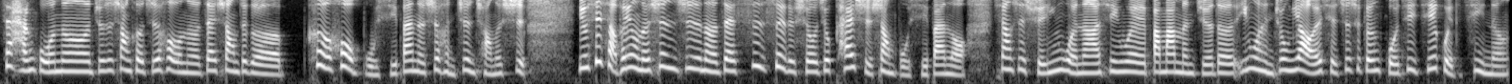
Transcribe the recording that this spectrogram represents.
在韩国呢，就是上课之后呢，在上这个课后补习班呢是很正常的事。有些小朋友呢，甚至呢，在四岁的时候就开始上补习班了。像是学英文啊，是因为爸妈们觉得英文很重要，而且这是跟国际接轨的技能。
